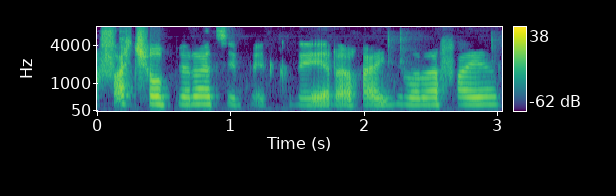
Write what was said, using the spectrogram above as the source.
face operație pe creier Rafael. Rafael.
